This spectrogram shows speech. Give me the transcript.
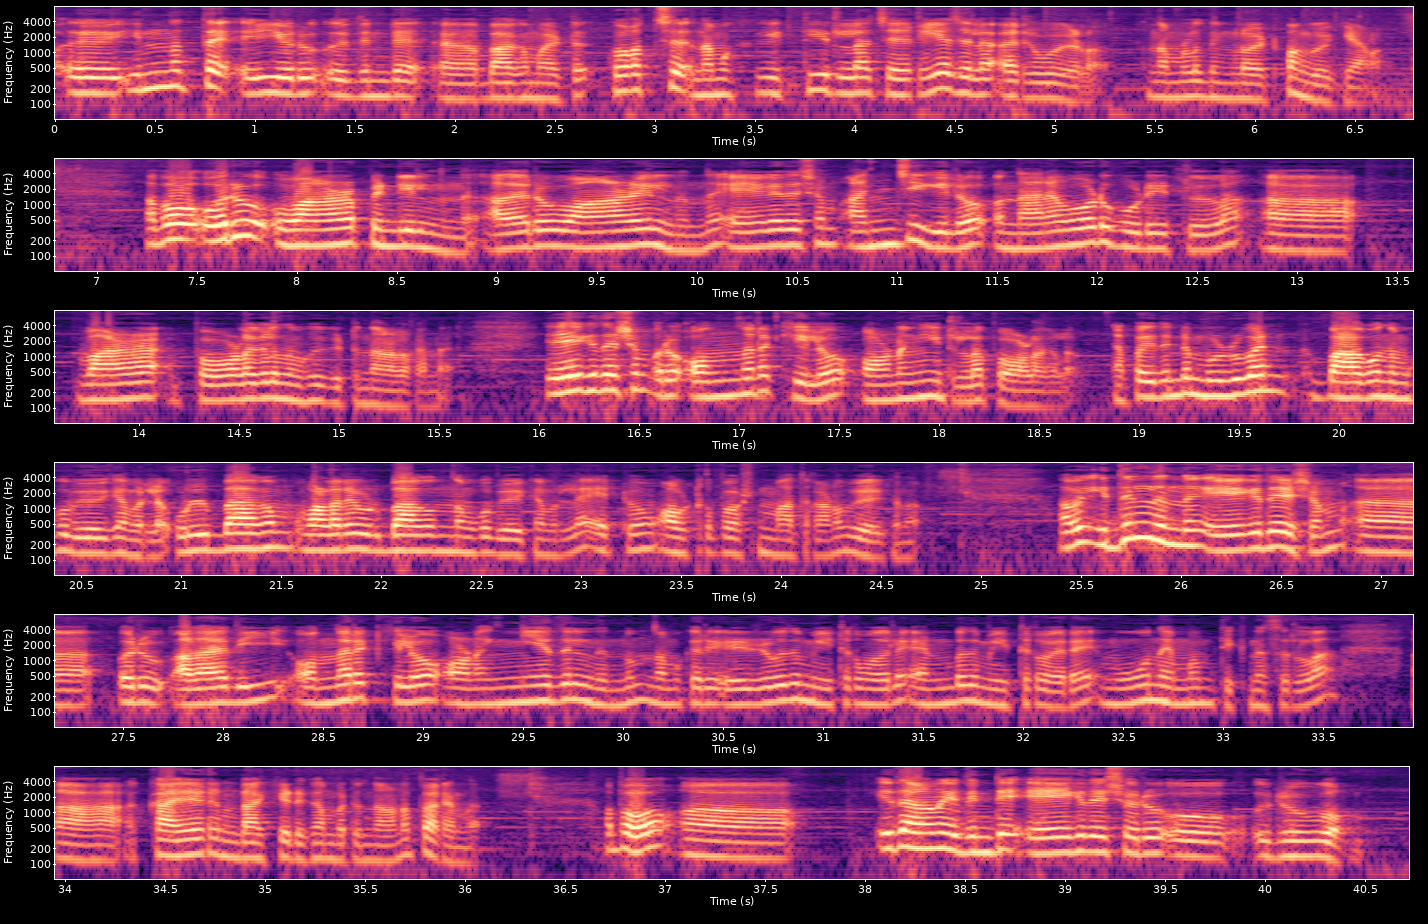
ഇന്നത്തെ ഈ ഒരു ഇതിന്റെ ഭാഗമായിട്ട് കുറച്ച് നമുക്ക് കിട്ടിയിട്ടുള്ള ചെറിയ ചില അറിവുകൾ നമ്മൾ നിങ്ങളുമായിട്ട് പങ്കുവയ്ക്കുകയാണ്. അപ്പോൾ ഒരു വാഴപ്പിണ്ടിയിൽ നിന്ന് അതായത് ഒരു വാഴയിൽ നിന്ന് ഏകദേശം അഞ്ച് കിലോ നനവോട് കൂടിയിട്ടുള്ള വാഴ പോളകൾ നമുക്ക് കിട്ടുന്നതാണ് പറയുന്നത് ഏകദേശം ഒരു ഒന്നര കിലോ ഉണങ്ങിയിട്ടുള്ള പോളകൾ. അപ്പോൾ ഇതിന്റെ മുഴുവൻ ഭാഗവും നമുക്ക് ഉപയോഗിക്കാൻ പറ്റില്ല. ഉൾഭാഗം വളരെ ഉൾഭാഗം നമുക്ക് ഉപയോഗിക്കാൻ പറ്റില്ല. ഏറ്റവും ഔട്ടർ പോർഷൻ മാത്രമാണ് ഉപയോഗിക്കുന്നത്. അപ്പൊ ഇതിൽ നിന്ന് ഏകദേശം ഒരു അതായത് ഈ ഒന്നര കിലോ ഉണങ്ങിയതിൽ നിന്നും നമുക്കൊരു എഴുപത് മീറ്റർ മുതൽ എൺപത് മീറ്റർ വരെ മൂന്ന് എം എം തിക്നെസ് ഉള്ള കയർ ഉണ്ടാക്കിയെടുക്കാൻ പറ്റുന്നതാണ് പറയുന്നത്. അപ്പോൾ ഇതാണ് ഇതിന്റെ ഏകദേശം ഒരു രൂപം.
